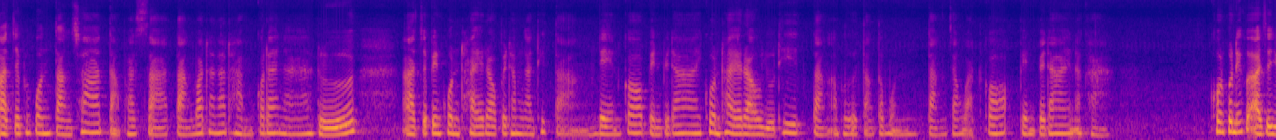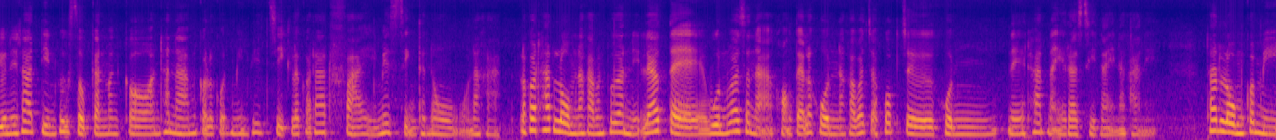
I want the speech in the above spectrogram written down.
อาจจะเป็นคนต่างชาติต่างภาษาต่างวัฒนธรรมก็ได้นะ หรืออาจจะเป็นคนไทยเราไปทำงานที่ต่างแดนก็เป็นไปได้ คนไทยเราอยู่ที่ต่างอำเภอต่างตำบลต่างจังหวัดก็เป็นไปได้นะคะ คนคนนี้ก็อาจจะอยู่ในธาตุดินพฤษภกันมังกรธาตุน้ำกรกฎมีนพิจิก แล้วก็ธาตุไฟเมษสิงธนูนะคะ แล้วก็ธาตุลมนะคะเพื่อนๆนี่แล้วแต่บุญวาสนาของแต่ละคนนะคะ ว่าจะพบเจอคนในธาตุไหนราศีไหนนะคะนี่ธาตุลมก็มี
